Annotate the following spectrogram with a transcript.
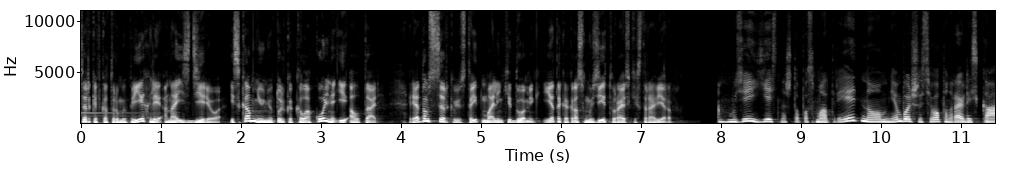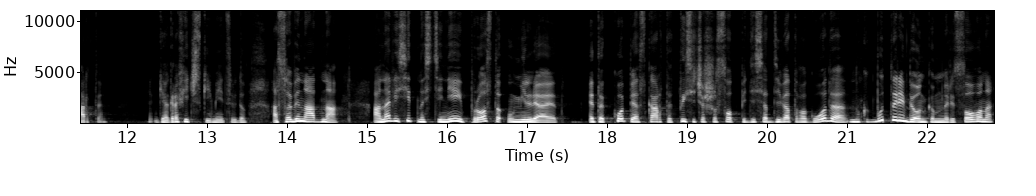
Церковь, в которую мы приехали, она из дерева. Из камня у нее только колокольня и алтарь. Рядом с церковью стоит маленький домик, и это как раз музей турайских староверов. В музее есть на что посмотреть, но мне больше всего понравились карты. Географически имеется в виду. Особенно одна. Она висит на стене и просто умиляет. Это копия с карты 1659 года, ну как будто ребенком нарисована.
